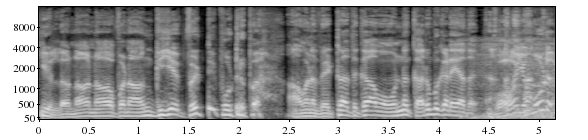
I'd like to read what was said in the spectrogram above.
இல்லனா நான் அவனை அங்கேயே வெட்டி போட்டிருப்பேன். அவனை வெட்டுறதுக்கு அவன் ஒண்ணும் கரும்பு கிடையாது. வாய மூடு.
